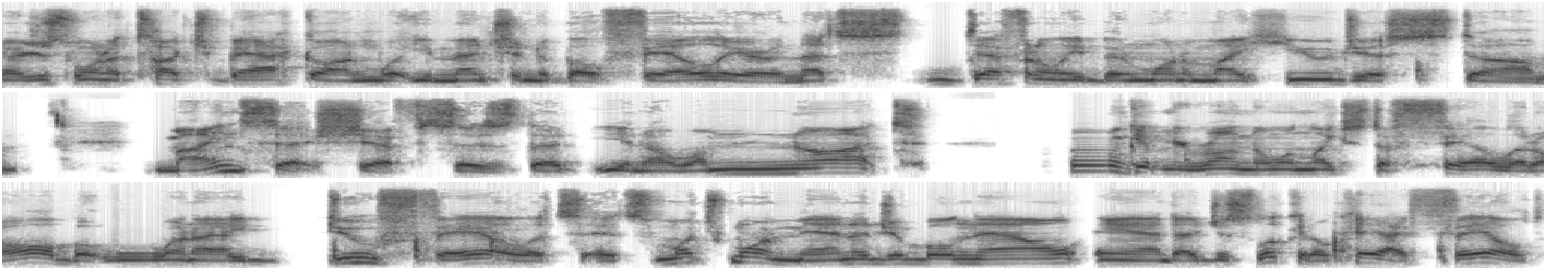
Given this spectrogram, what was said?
I just want to touch back on what you mentioned about failure, and that's definitely been one of my hugest um, mindset shifts. Is that you know I'm not. Don't get me wrong. No one likes to fail at all, but when I do fail, it's it's much more manageable now. And I just look at okay, I failed.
